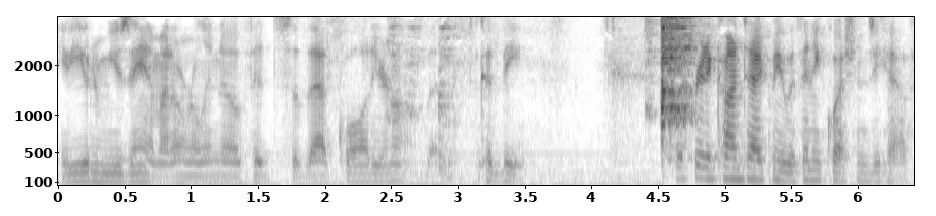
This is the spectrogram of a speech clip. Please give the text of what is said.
maybe even a museum. I don't really know if it's of that quality or not, but could be. Feel free to contact me with any questions you have.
